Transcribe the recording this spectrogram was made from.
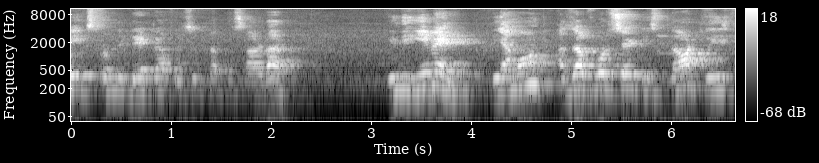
weeks from the date of receipt of this order In the event, the amount as aforesaid is not reached,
